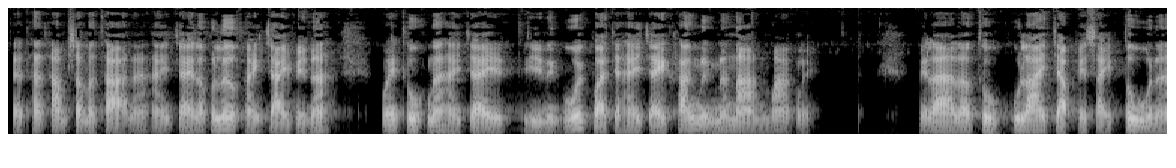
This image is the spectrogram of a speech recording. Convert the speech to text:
แต่ถ้าทำสมถะนะ หายใจแล้วก็เลิกหายใจไปนะ ไม่ทุกข์นะ หายใจทีหนึ่งโอ้ยกว่าจะหายใจครั้งหนึ่งนะนานมากเลย เวลาเราถูกผู้ร้ายจับไปใส่ตู้นะ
